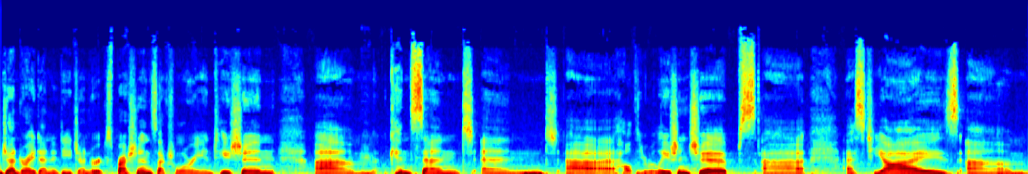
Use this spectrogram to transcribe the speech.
gender identity, gender expression, sexual orientation, um, consent, and uh, healthy relationships, uh, STIs, um,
